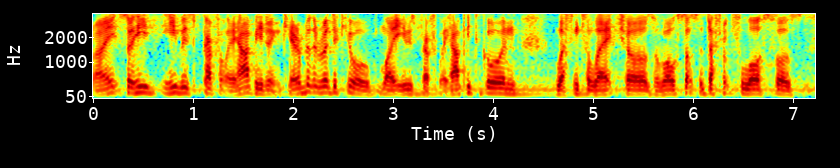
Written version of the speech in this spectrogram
right? So he he was perfectly happy. He didn't care about the ridicule. Like he was perfectly happy to go and listen to lectures of all sorts of different philosophers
